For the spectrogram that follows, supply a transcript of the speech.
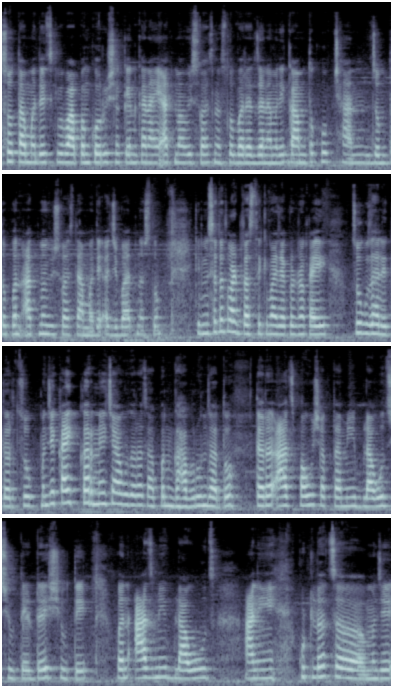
स्वतःमध्येच की बाबा आपण करू शकेन का नाही आत्मविश्वास नसतो बऱ्याच जणांमध्ये. काम तर खूप छान जमतं पण आत्मविश्वास त्यामध्ये अजिबात नसतो. की मी सतत वाटत असतं की माझ्याकडनं काही चूक झाली तर चूक म्हणजे काही करण्याच्या अगोदरच आपण घाबरून जातो. तर आज पाहू शकता मी ब्लाऊज शिवते ड्रेस शिवते. पण आज मी ब्लाऊज आणि कुठलंच म्हणजे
